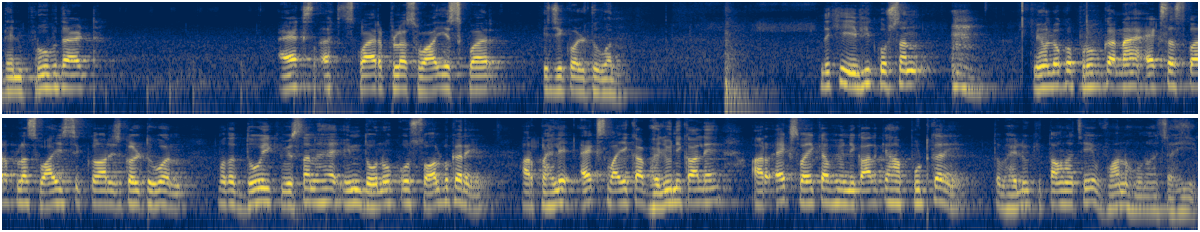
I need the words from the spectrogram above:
then prove that x square plus y square is equal to one देखिए ये भी क्वेश्चन में हम लोग को प्रूव करना है x square plus y square equal to one मतलब दो इक्वेशन है, इन दोनों को सॉल्व करें और पहले एक्स वाई का वैल्यू निकालें और एक्स वाई का वैल्यू निकाल के यहाँ पुट करें तो वैल्यू कितना होना चाहिए? वन होना चाहिए।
